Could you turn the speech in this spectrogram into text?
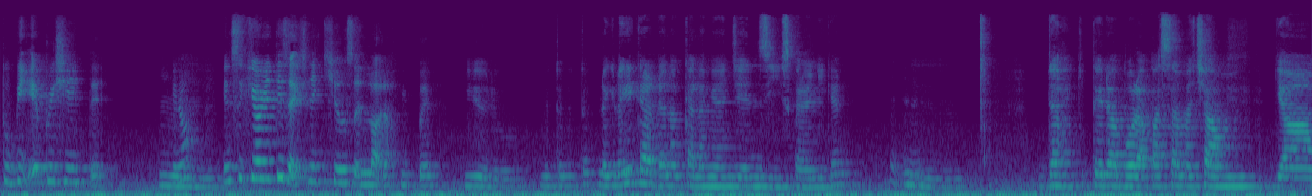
to be appreciated. You know, Hmm. insecurities actually kills a lot of people. Ya tu. Betul-betul. Lagi-lagi kalau dalam kalangan Gen Z sekarang ni kan. Mm. Hmm. Dah kita dah borak pasal macam yang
